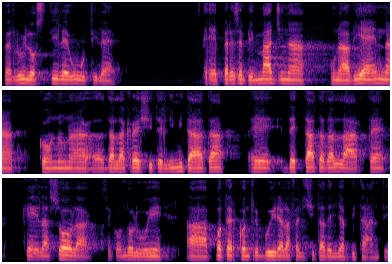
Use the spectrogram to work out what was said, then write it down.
per lui lo stile utile. E per esempio immagina una Vienna una, dalla crescita illimitata e dettata dall'arte che è la sola, secondo lui, a poter contribuire alla felicità degli abitanti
